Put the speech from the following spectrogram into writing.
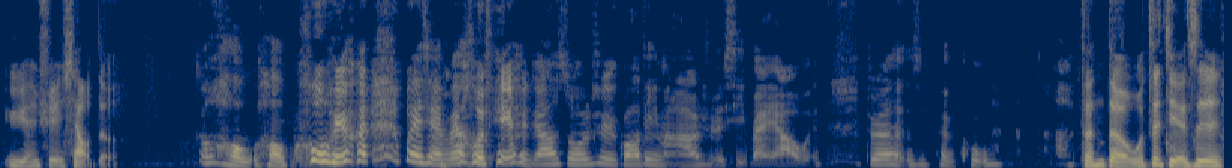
语言学校的。哦，好好酷！因为我以前没有听人家说去瓜地马拉学西班牙文，觉得很很酷。真的，我自己也是。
